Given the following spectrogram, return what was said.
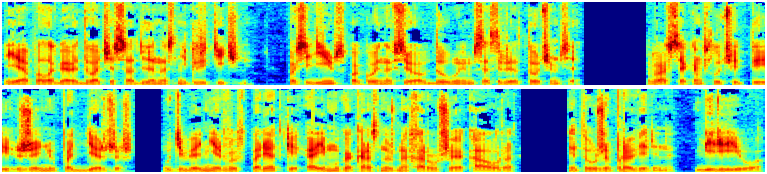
Я полагаю, два часа для нас не критичны. Посидим спокойно, все обдумаем, сосредоточимся. Во всяком случае, ты Женю поддержишь. У тебя нервы в порядке, а ему как раз нужна хорошая аура. Это уже проверено. Бери его.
